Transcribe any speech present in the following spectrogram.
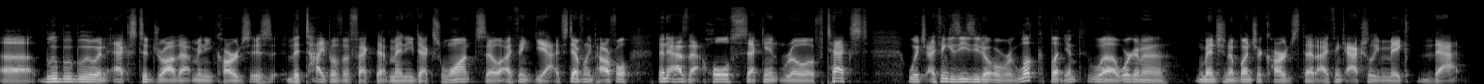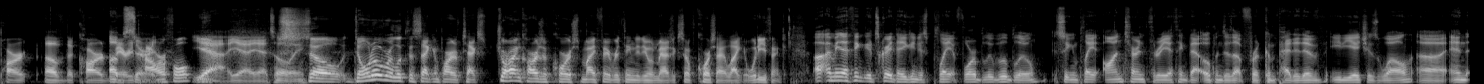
Uh, blue, blue, blue, and X to draw that many cards is the type of effect that many decks want. So I think, yeah, it's definitely powerful. Then it has that whole second row of text, which I think is easy to overlook, but Yep. well, we're going to mention a bunch of cards that I think actually make that part of the card very Absurd. powerful. Yeah, yeah, yeah, totally. So don't overlook the second part of text. Drawing cards, of course, my favorite thing to do in Magic. So of course I like it. What do you think? Uh, I mean, I think it's great that you can just play it for blue, blue, blue. So you can play it on turn three. I think that opens it up for competitive EDH as well. Uh, and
